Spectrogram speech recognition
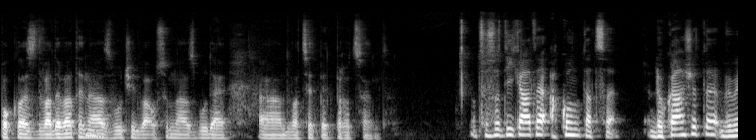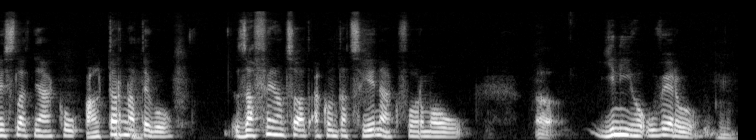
pokles 2019 hmm. vůči 2018 bude 25% Co se týká té akontace, dokážete vymyslet nějakou alternativu, hmm. zafinancovat akontaci jinak formou uh, jiného úvěru? Hmm.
